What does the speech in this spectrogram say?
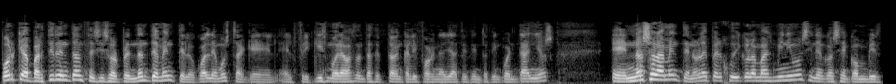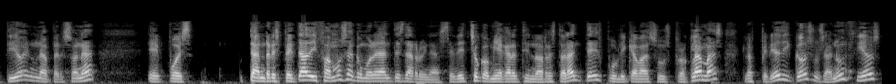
Porque a partir de entonces, y sorprendentemente, lo cual demuestra que el, friquismo era bastante aceptado en California ya hace 150 años, eh, no solamente no le perjudicó lo más mínimo, sino que se convirtió en una persona, eh, pues, tan respetada y famosa como era antes de arruinarse. De hecho, comía gratis en los restaurantes, publicaba sus proclamas, los periódicos, sus anuncios,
